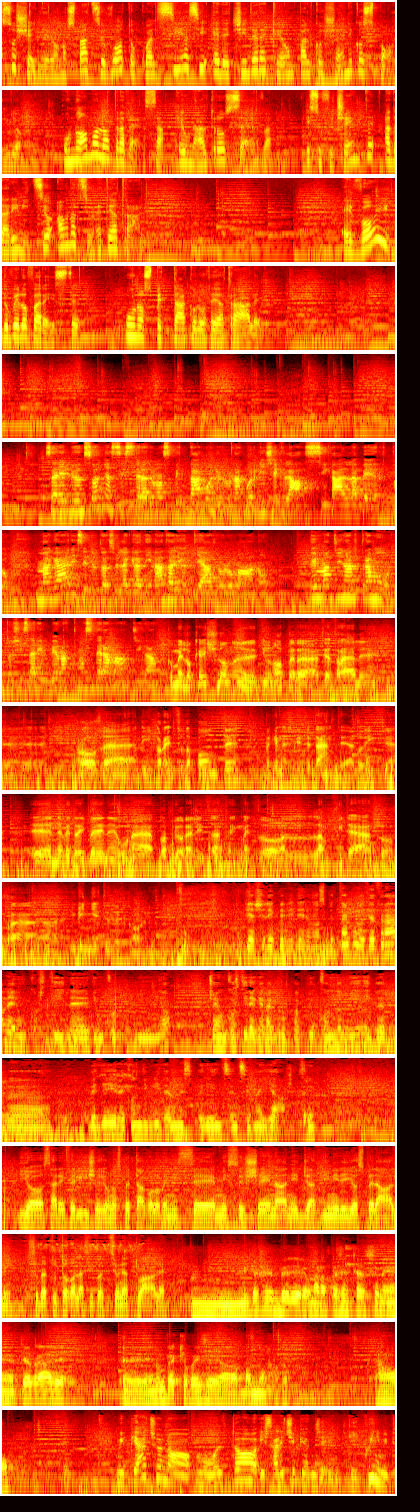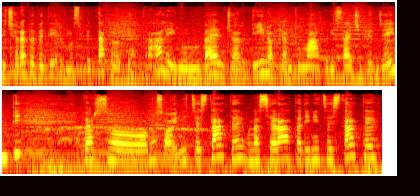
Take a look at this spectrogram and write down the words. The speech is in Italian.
Posso scegliere uno spazio vuoto qualsiasi e decidere che è un palcoscenico spoglio. Un uomo lo attraversa e un altro osserva. È sufficiente a dare inizio a un'azione teatrale. E voi dove lo fareste? Uno spettacolo teatrale Sarebbe un sogno assistere ad uno spettacolo in una cornice classica, all'aperto, magari seduta sulla gradinata di un teatro romano. Lo immagino al tramonto, ci sarebbe un'atmosfera magica. Come location eh, di un'opera teatrale eh, di prosa di Lorenzo da Ponte, perché ne ha scritte tante a Gorizia, e ne vedrei bene una proprio realizzata in mezzo all'anfiteatro fra i vigneti del Collio piacerebbe vedere uno spettacolo teatrale in un cortile di un condominio, cioè un cortile che raggruppa più condomini per uh, vedere, e condividere un'esperienza insieme agli altri. Io sarei felice che uno spettacolo venisse messo in scena nei giardini degli ospedali, soprattutto con la situazione attuale. Mm, mi piacerebbe vedere una rappresentazione teatrale eh, in un vecchio paese abbandonato. Ciao. Mi piacciono molto i salici piangenti, quindi mi piacerebbe vedere uno spettacolo teatrale in un bel giardino piantumato di salici piangenti verso, non so, inizio estate, una serata di inizio estate,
